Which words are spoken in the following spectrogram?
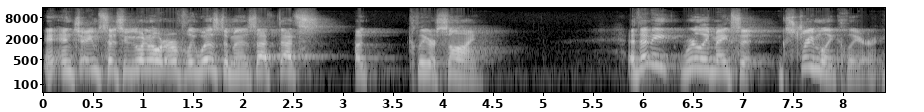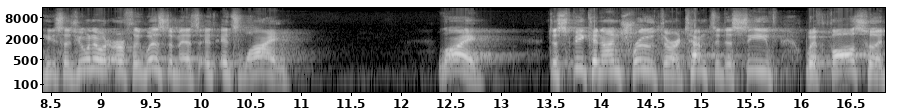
And James says, if you want to know what earthly wisdom is, that, that's a clear sign. And then he really makes it extremely clear. He says, You want to know what earthly wisdom is? It, it's lying. Lying. To speak an untruth or attempt to deceive with falsehood.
